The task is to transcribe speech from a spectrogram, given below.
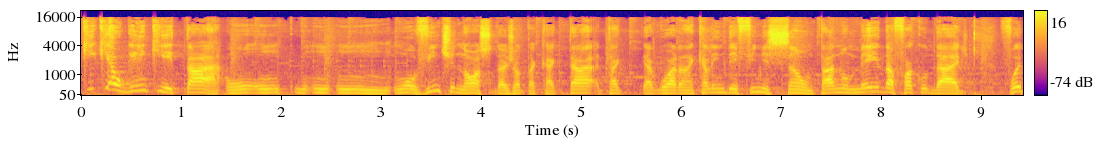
Que, que alguém que está, um, um, um, um, ouvinte nosso da JK, que está tá agora naquela indefinição, está no meio da faculdade, foi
